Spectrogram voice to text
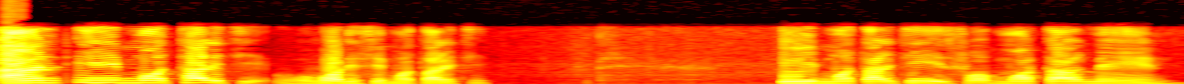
And immortality. What is immortality? Immortality is for mortal men.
